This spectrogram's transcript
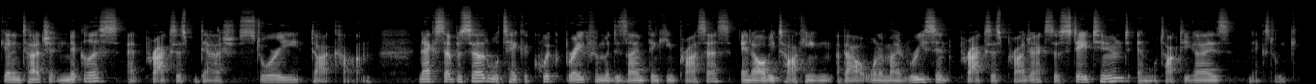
Get in touch at nicholas at praxis-story.com. Next episode, we'll take a quick break from the design thinking process, and I'll be talking about one of my recent Praxis projects. So stay tuned, and we'll talk to you guys next week.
